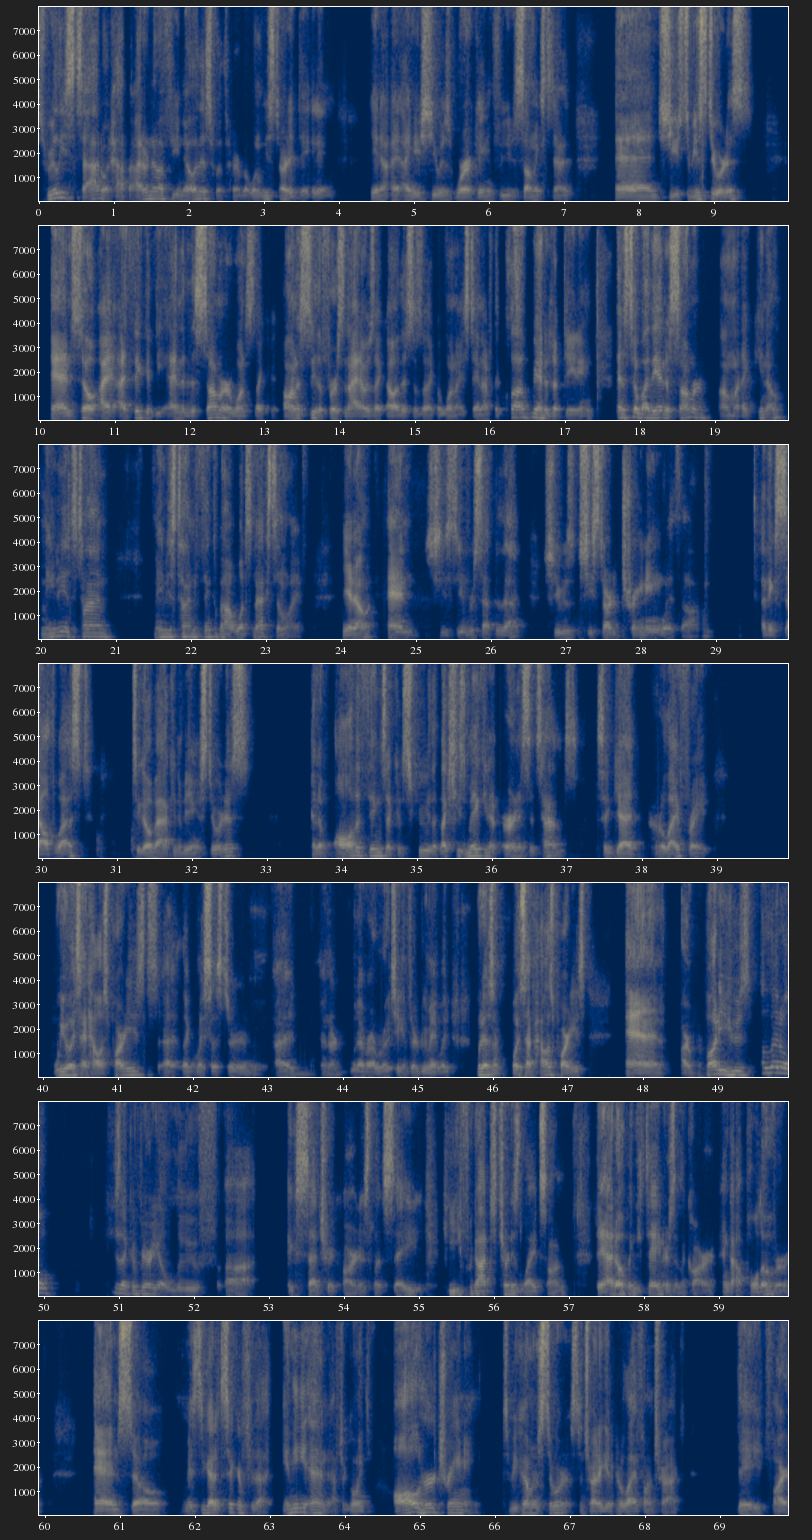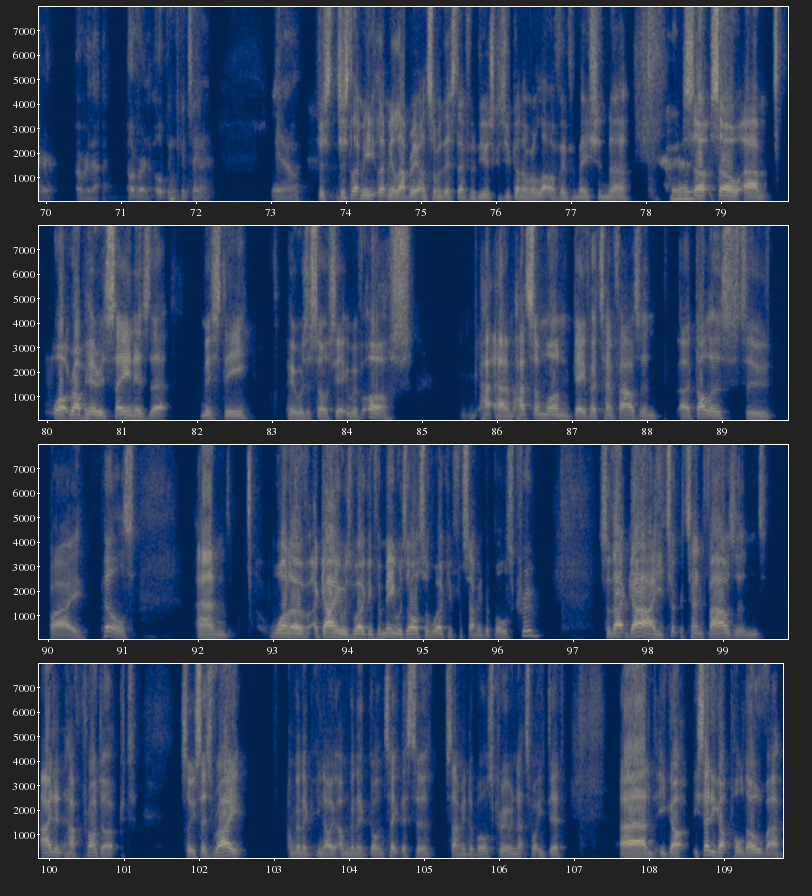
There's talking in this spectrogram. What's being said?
it's really sad what happened. I don't know if you know this with her, but when we started dating, you know, I, I knew she was working for you to some extent. And she used to be a stewardess. And so I, I think at the end of the summer, once like honestly, the first night I was like, oh, this is like a one night stand after the club. We ended up dating. And so by the end of summer, I'm like, you know, maybe it's time, maybe it's time to think about what's next in life, you know? And she seemed receptive to that. She was, she started training with um, I think Southwest to go back into being a stewardess. And of all the things that could screw that, like she's making an earnest attempt to get her life right we always had house parties, uh, like my sister and I and our whatever our rotating third roommate would, would always have, house parties. And our buddy, who's a little, he's like a very aloof, uh, eccentric artist, let's say, he forgot to turn his lights on. They had open containers in the car and got pulled over. And so Misty got a ticket for that. In the end, after going through all her training to become a stewardess and try to get her life on track, they fired her over that, over an open container. You know, Just just let me let me elaborate on some of this then for the viewers because you've gone over a lot of information there. so so um, what Rob here is saying is that Misty, who was associated with us, ha- um, had someone gave her ten thousand uh, dollars to buy pills, and one of a guy who was working for me was also working for Sammy the Bull's crew. So that guy, he took the ten thousand. I didn't have product, so he says, "Right, I'm gonna, you know, I'm gonna go and take this to Sammy the Bull's crew," and that's what he did. And he got, he said he got pulled over,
